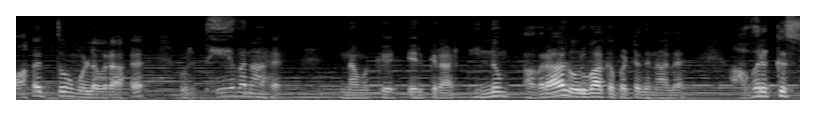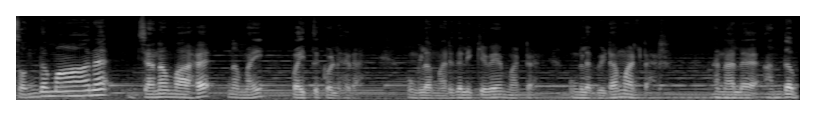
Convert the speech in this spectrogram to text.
மகத்துவம் உள்ளவராக ஒரு தேவனாக நமக்கு இருக்கிறார். இன்னும் அவரால் உருவாக்கப்பட்டதுனால அவருக்கு சொந்தமான ஜனமாக நம்மை வைத்து கொள்கிறார். உங்களை மறுதளிக்கவே மாட்டார். உங்களை விட மாட்டார் அதனால் அந்த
